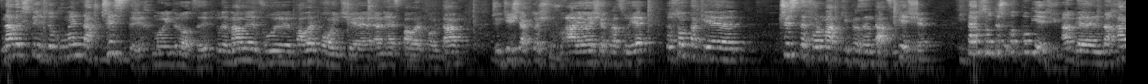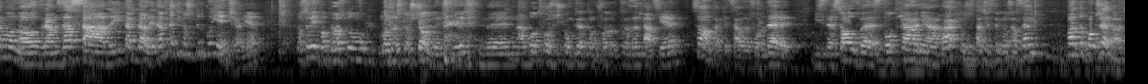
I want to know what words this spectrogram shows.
Nawet w tych dokumentach czystych, moi drodzy, które mamy w PowerPoincie, MS PowerPoint, tak? Czy gdzieś jak ktoś w iOSie pracuje, to są takie czyste formatki prezentacji, wiecie? I tam są też podpowiedzi, agenda, harmonogram, zasady i tak dalej. Nawet jak masz tym pojęcia, nie? To sobie po prostu możesz to ściągnąć gdzieś albo otworzyć konkretną prezentację. Są takie całe foldery biznesowe, spotkania, tak? Korzystacie z tego czasem? Warto pogrzebać.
